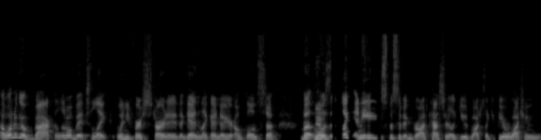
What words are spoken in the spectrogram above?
I want to go back a little bit to like when you first started again like I know your uncle and stuff but yeah. was there like any specific broadcaster like you would watch? Like if you were watching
